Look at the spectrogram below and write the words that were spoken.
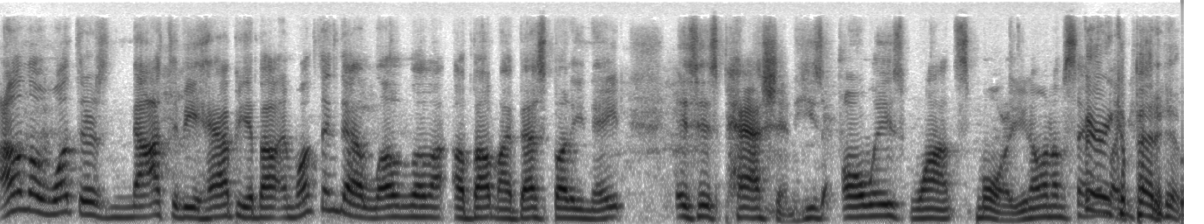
I don't know what there's not to be happy about. And one thing that I love about my best buddy Nate is his passion. He's always wants more. You know what I'm saying? Very Like, competitive.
